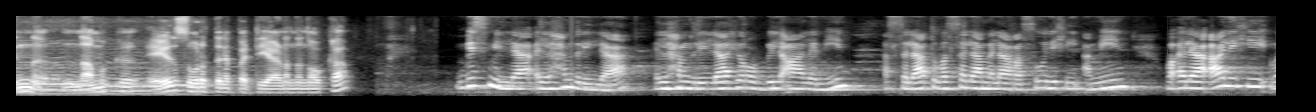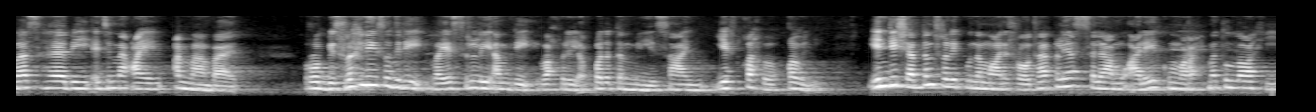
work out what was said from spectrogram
ഇന്ന് നമുക്ക് ഏത് സൂറത്തിനെ പറ്റിയാണെന്ന് നോക്കാം? ബിസ്മില്ല അലഹമില്ല അൽഹംദുലില്ലാഹി റബ്ബിൽ ആലമീൻ അസ്സലാത്തു വസ്സലാം അലാ റസൂലിഹിൽ അമീൻ വഅല ആലിഹി വസ്ഹാബി അജ്മഈൻ അമ്മാ ബഅദ്. റബ്ബി സ്രഹ്ലി സദ്രി വയസ്സിർ ലി അംരി വഹ്ലിൽ മിൻ ലിസാനി യഫ്ഖഹു ഖൗലി. എന്റെ ശബ്ദം ശ്രവിക്കുന്ന മാന ശ്രോതാക്കളെ അസ്സലാമു അലൈക്കും വറഹ്മത്തുള്ളാഹി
